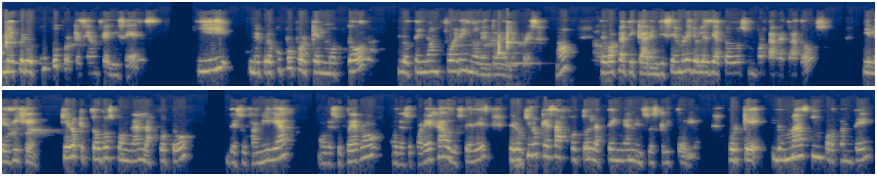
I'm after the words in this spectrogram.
Me preocupo porque sean felices y me preocupo porque el motor lo tengan fuera y no dentro de la empresa, ¿no? Te voy a platicar, en diciembre yo les di a todos un portarretratos y les dije, quiero que todos pongan la foto de su familia o de su perro o de su pareja o de ustedes, pero quiero que esa foto la tengan en su escritorio, porque lo más importante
